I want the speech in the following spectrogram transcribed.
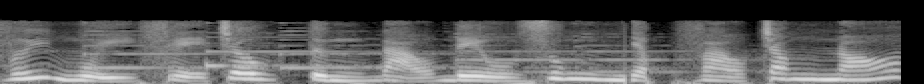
với ngụy phệ châu từng đạo đều dung nhập vào trong nó.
